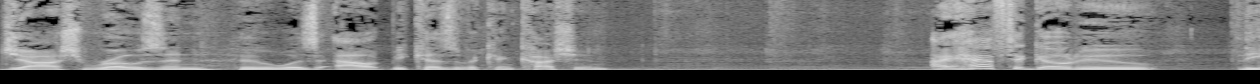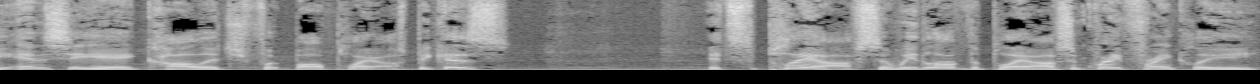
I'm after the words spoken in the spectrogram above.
Josh Rosen, who was out because of a concussion. I have to go to the NCAA college football playoffs because it's the playoffs, and we love the playoffs. And quite frankly,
